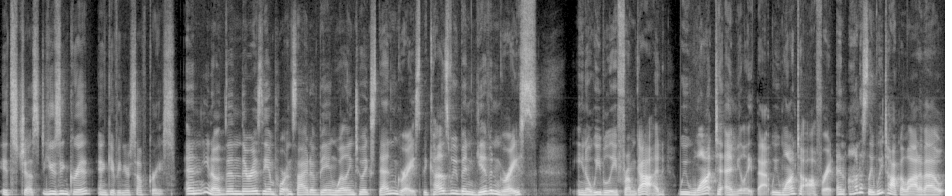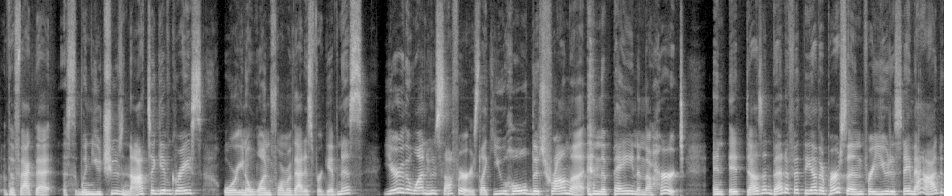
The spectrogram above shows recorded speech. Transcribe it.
It's just using grit and giving yourself grace. And, you know, then there is the important side of being willing to extend grace because we've been given grace you know, we believe from God, we want to emulate that. We want to offer it. And honestly, we talk a lot about the fact that when you choose not to give grace, or, you know, one form of that is forgiveness, you're the one who suffers. Like you hold the trauma and the pain and the hurt. And it doesn't benefit the other person for you to stay mad.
